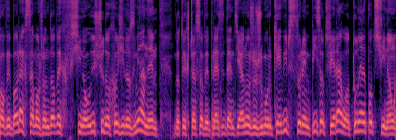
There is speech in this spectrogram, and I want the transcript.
Po wyborach samorządowych w Świnoujściu dochodzi do zmiany. Dotychczasowy prezydent Janusz Żmurkiewicz, z którym PiS otwierało tunel pod Świną,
